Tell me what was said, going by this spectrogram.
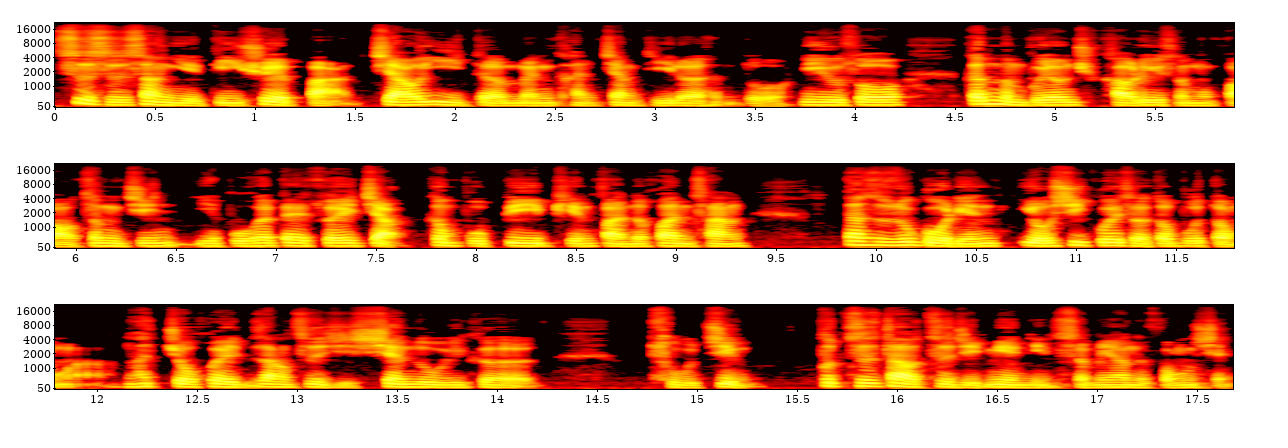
事实上，也的确把交易的门槛降低了很多。例如说，根本不用去考虑什么保证金，也不会被追缴，更不必频繁的换仓。但是如果连游戏规则都不懂啊，那就会让自己陷入一个处境，不知道自己面临什么样的风险。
